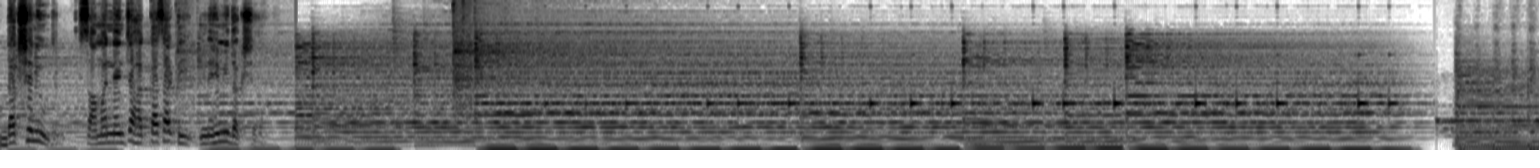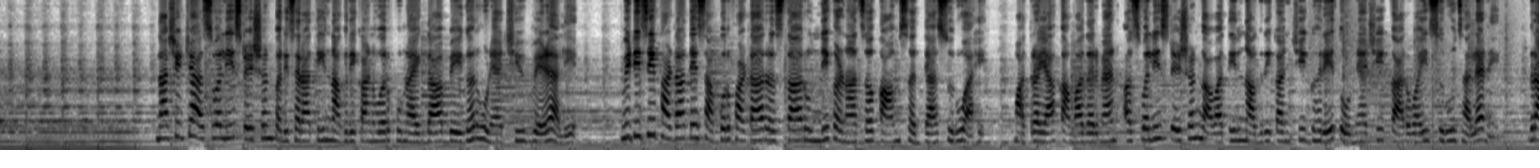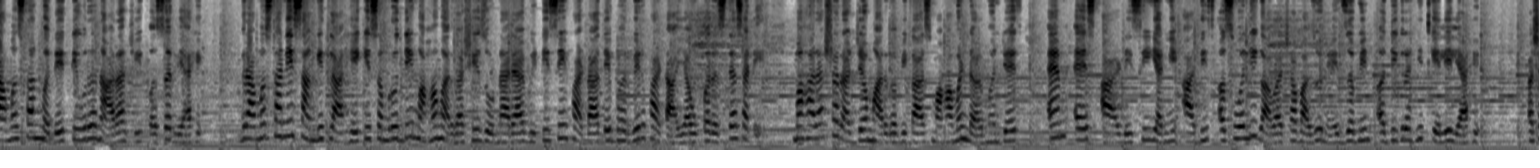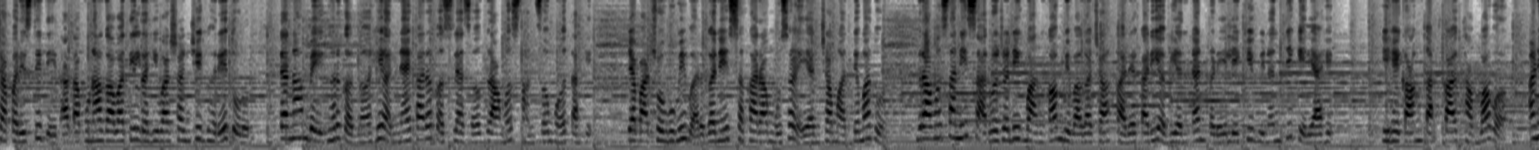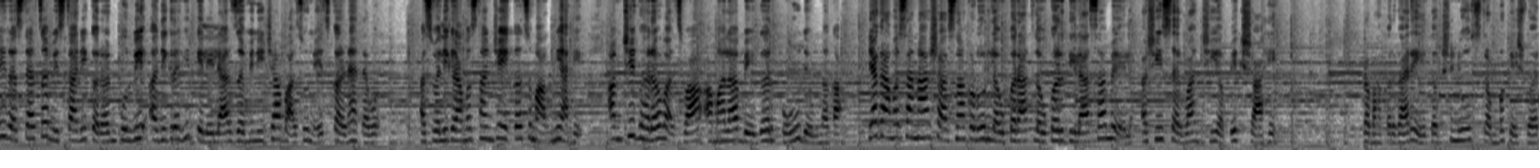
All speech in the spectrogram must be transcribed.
दक्ष news सामान्यांच्या हक्कासाठी नेहमी दक्ष. नाशिकच्या अस्वली स्टेशन परिसरातील नागरिकांवर पुन्हा एकदा बेघर होण्याची वेळ आली आहे. व्हीटीसी फाटा ते साकूर फाटा रस्ता रुंदीकरणाचं काम सध्या सुरू आहे. मात्र या कामादरम्यान अस्वली स्टेशन गावातील नागरिकांची घरे तोडण्याची कारवाई सुरू झाल्याने ग्रामस्थांमध्ये तीव्र नाराजी पसरली आहे. ग्रामस्थांनी सांगितलं आहे की समृद्धी महामार्गाशी जोडणाऱ्या व्हीटीसी फाटा ते भरवीर फाटा या उपरस्त्यासाठी महाराष्ट्र राज्य मार्ग विकास महामंडळ म्हणजेच M S R D C यांनी आधीच अस्वली गावाच्या बाजूने जमीन अधिग्रहित केलेली आहे. अशा परिस्थितीत आता पुन्हा गावातील रहिवाशांची घरे तोडून त्यांना बेघर करणं हे अन्यायकारक असल्याचं ग्रामस्थांचं मत आहे. या पार्श्वभूमीवर गणेश सखाराम मुसळे यांच्या माध्यमातून ग्रामस्थांनी सार्वजनिक बांधकाम विभागाच्या कार्यकारी अभियंत्यांकडे लेखी विनंती केली आहे. की हे काम तात्काळ थांबवावं आणि रस्त्याचं विस्तारीकरण पूर्वी अधिग्रहित केलेल्या जमिनीच्या बाजूनेच करण्यात यावं. अस्वली ग्रामस्थांची एकच मागणी आहे आमची घरं वाचवा आम्हाला बेगर होऊ देऊ नका. या ग्रामस्थांना शासनाकडून लवकरात लवकर दिलासा मिळेल अशी सर्वांची अपेक्षा आहे. प्रभाकर गारे दक्षिण न्यूज त्र्यंबकेश्वर.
